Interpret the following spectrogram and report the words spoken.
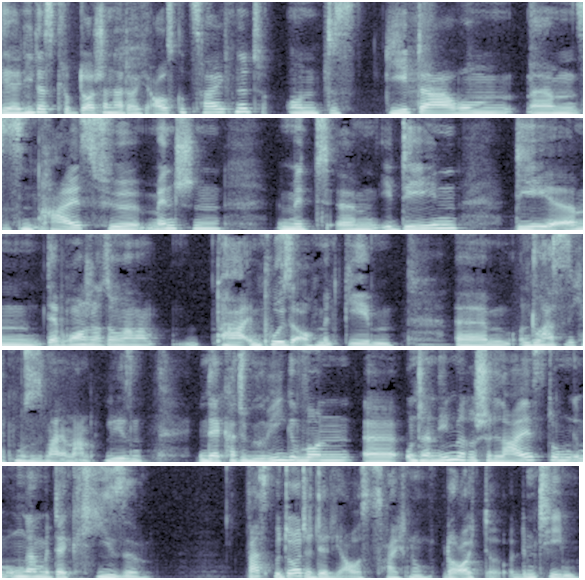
Der Leaders Club Deutschland hat euch ausgezeichnet und es geht darum, ähm, es ist ein Preis für Menschen mit ähm, Ideen, die ähm, der Branche mal, ein paar Impulse auch mitgeben. Ähm, und du hast, ich muss es mal einmal lesen, in der Kategorie gewonnen, äh, unternehmerische Leistungen im Umgang mit der Krise. Was bedeutet dir die Auszeichnung oder euch, dem Team?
